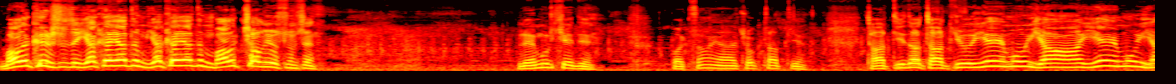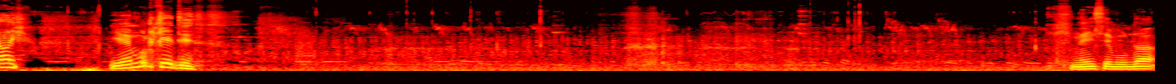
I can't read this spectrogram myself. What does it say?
Balık hırsızı yakayadım yakayadım balık çalıyorsun sen. Lemur kedi. Baksana ya çok tatlı. Tatlı da tatlı yemu ya yemu yay. Yemur kedi. Neyse burada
